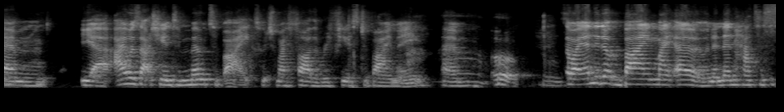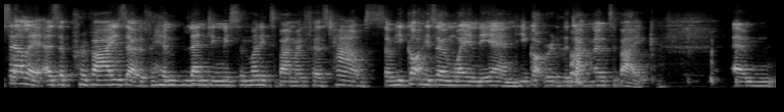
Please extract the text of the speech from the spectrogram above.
Um, yeah, I was actually into motorbikes, which my father refused to buy me. Um, Oh, so I ended up buying my own and then had to sell it as a proviso for him lending me some money to buy my first house. So he got his own way in the end. He got rid of the damn motorbike. Um,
